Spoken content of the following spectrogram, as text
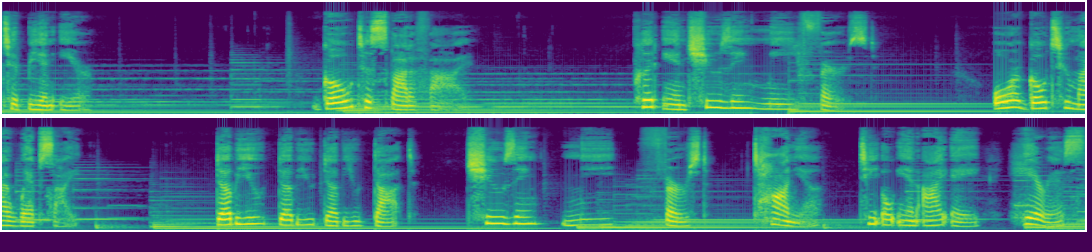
to be an ear. Go to Spotify, put in Choosing Me First, or go to my website www.choosingmefirst Tonia, T O N I A Harris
